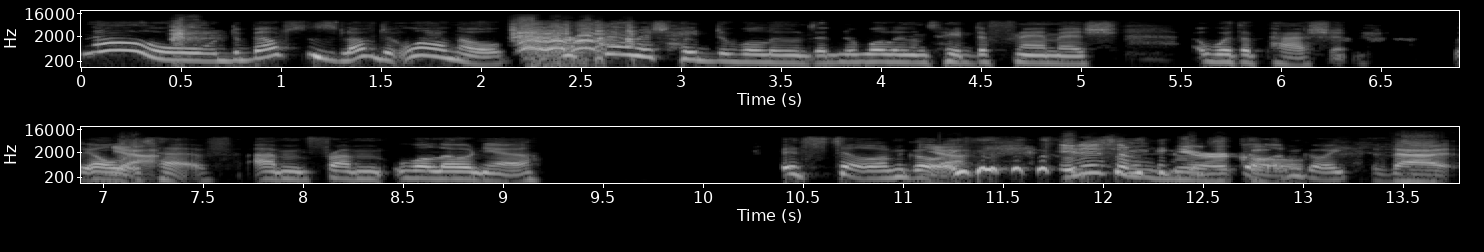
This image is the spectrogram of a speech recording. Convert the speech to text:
No, the Belgians loved it. Well, no. The Flemish hate the Walloons and the Walloons hate the Flemish with a passion. We always Yeah. have. I'm from Wallonia. It's still ongoing. it is a Like, it's still miracle ongoing. that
